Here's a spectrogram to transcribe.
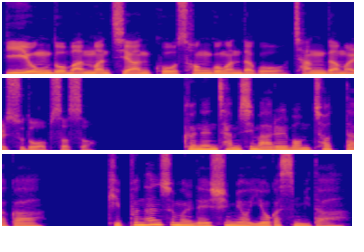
비용도 만만치 않고 성공한다고 장담할 수도 없었어. 그는 잠시 말을 멈췄다가 깊은 한숨을 내쉬며 이어갔습니다.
